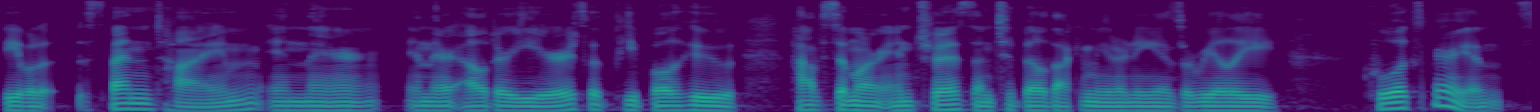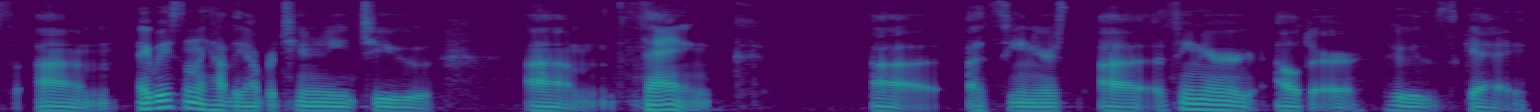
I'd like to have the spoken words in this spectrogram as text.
be able to spend time in their in their elder years with people who have similar interests and to build that community is a really cool experience. Um, I recently had the opportunity to um, thank uh, a senior uh, a senior elder who's gay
